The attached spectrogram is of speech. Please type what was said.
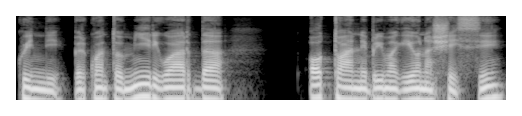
quindi per quanto mi riguarda, otto anni prima che io nascessi,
